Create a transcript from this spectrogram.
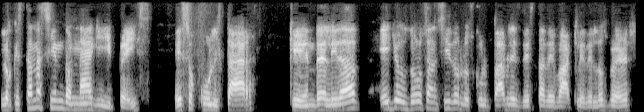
lo que están haciendo Nagy y Pace es ocultar que en realidad ellos dos han sido los culpables de esta debacle de los Bears,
